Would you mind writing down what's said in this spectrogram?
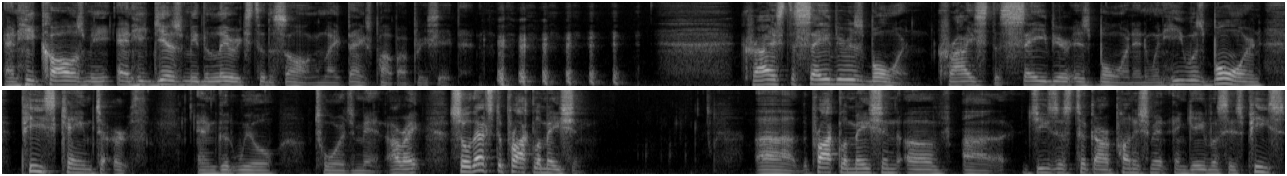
And he calls me and he gives me the lyrics to the song. I'm like, thanks, Pop. I appreciate that. Christ the Savior is born. Christ the Savior is born. And when he was born, peace came to earth and goodwill towards men. All right. So that's the proclamation. Uh, the proclamation of uh, Jesus took our punishment and gave us his peace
